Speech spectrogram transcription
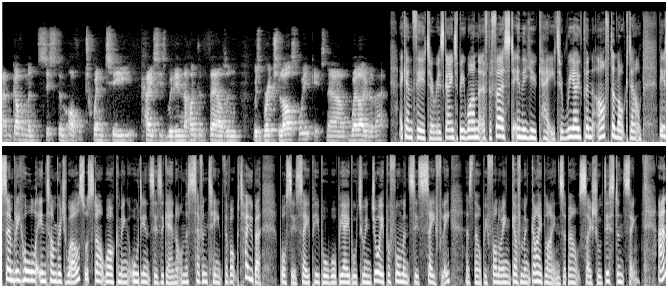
um, government system of 20 cases within the 100,000 was breached last week. It's now well over that. A Kent Theatre is going to be one of the first in the UK to reopen after lockdown. The Assembly Hall in Tunbridge Wells will start welcoming audiences again on the 17th of October. Bosses say people will be able to enjoy performances safely as they'll be following government guidelines about social distancing. And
